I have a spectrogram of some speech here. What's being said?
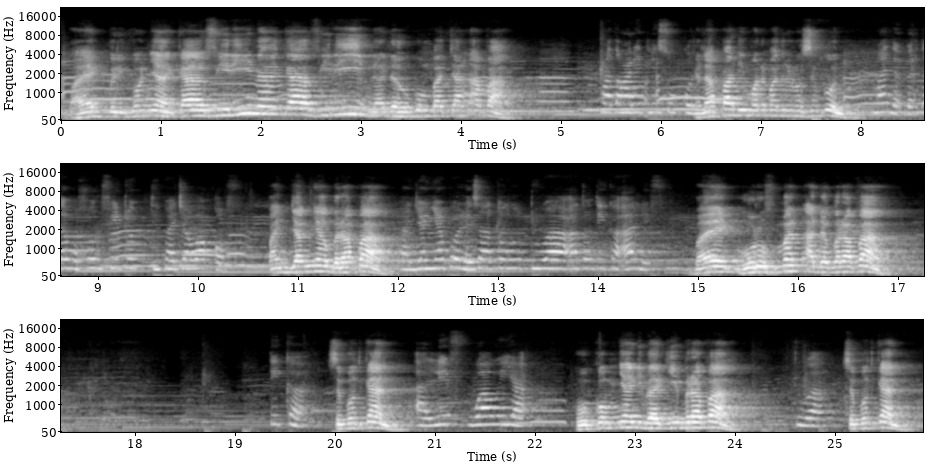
Baik berikutnya kafirina kafirin ada hukum bacaan apa? matahari sukun Kenapa di mana madrul sukun? mad bertemu huruf hidup dibaca waqaf Panjangnya berapa? panjangnya boleh satu dua atau tiga alif Baik huruf mad ada berapa? tiga Sebutkan. alif waw ya Hukumnya dibagi berapa? dua Sebutkan.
